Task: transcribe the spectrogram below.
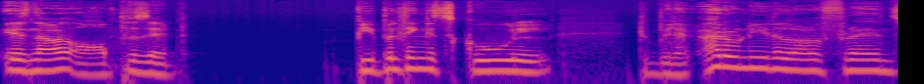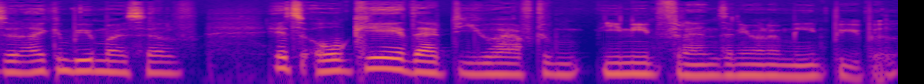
is now opposite. People think it's cool to be like i don't need a lot of friends and i can be myself it's okay that you have to you need friends and you want to meet people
